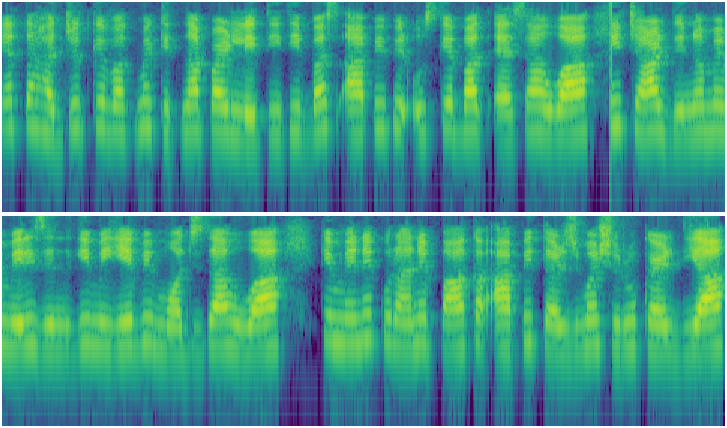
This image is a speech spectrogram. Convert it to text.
या तहजद के वक्त में कितना पढ़ लेती थी। बस आप ही फिर उसके बाद ऐसा हुआ कि चार दिनों में मेरी ज़िंदगी में ये भी मौजूदा हुआ कि मैंने कुरान पाक का आप ही तर्जमा शुरू कर दिया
